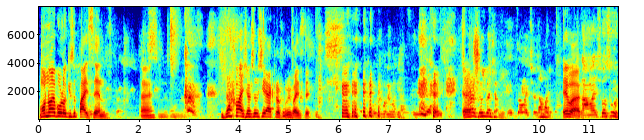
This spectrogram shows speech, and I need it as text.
মনে হয় বড় কিছু পাইছেন। হ্যাঁ। জামাই শ্বশুর সে একরকমই পাইছে। এবার। জামাই শ্বশুর।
